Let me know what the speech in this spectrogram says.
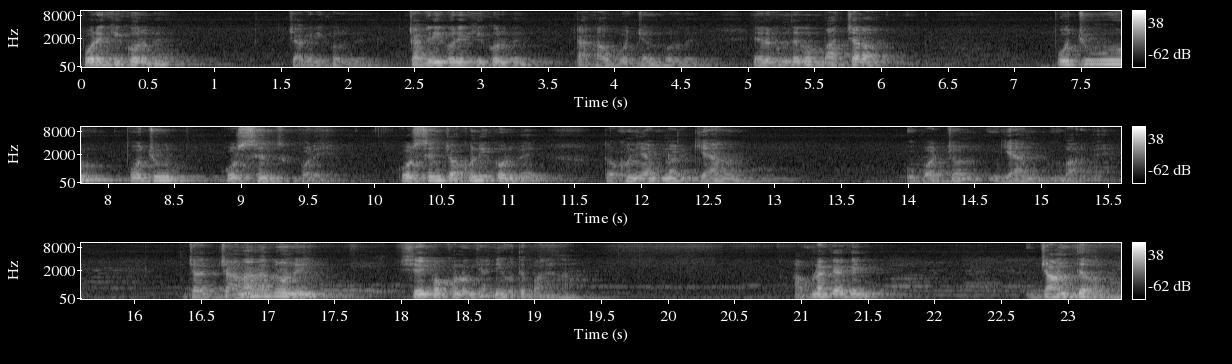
পড়ে কি করবে? চাকরি করবে। চাকরি করে কি করবে? টাকা উপার্জন করবে। এরকম দেখুন বাচ্চারা প্রচুর প্রচুর কোশ্চেন করে। কোশ্চেন যখনই করবে, তখনই আপনার জ্ঞান উপার্জন, জ্ঞান বাড়বে। যার জানার আগ্রহ নেই, সে কখনো জ্ঞানী হতে পারে না। আপনাকে আগে জানতে হবে।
